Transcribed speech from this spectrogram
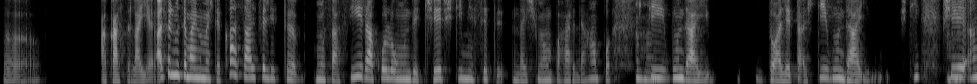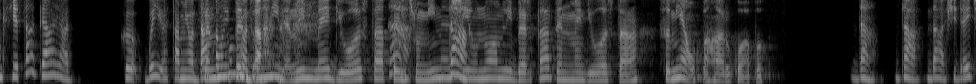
uh, acasă la el. Altfel nu se mai numește casă, altfel este musafir, acolo unde ceri, știi, mi-e sete, îmi dai și mie un pahar de apă, uh-huh. știi unde ai toaleta, știi unde ai, știi? Și uh-huh. anxietatea aia că, băi, ăsta mi-o da că sau nu mi-o pentru da. mine, nu-i mediul ăsta da, pentru mine da. și eu nu am libertate în mediul ăsta să-mi iau paharul cu apă. Da, da, da. Și de aici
